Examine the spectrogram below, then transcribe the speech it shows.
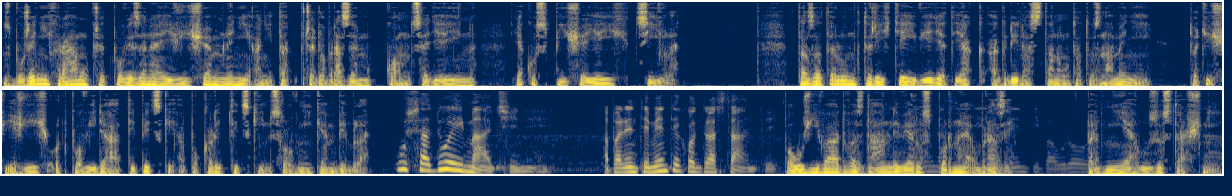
Zboření chrámu předpovězené Ježíšem není ani tak předobrazem konce dějin, jako spíše jejich cíle. Tazatelům, kteří chtějí vědět, jak a kdy nastanou tato znamení, totiž Ježíš odpovídá typicky apokalyptickým slovníkem Bible. Používá dva zdánlivě rozporné obrazy. První je hlůzostrašný.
